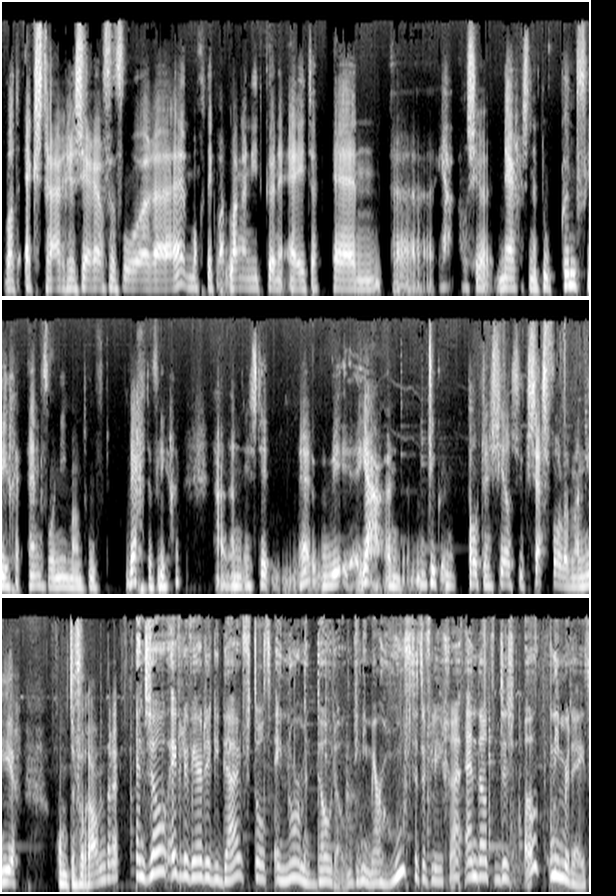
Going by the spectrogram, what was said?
wat extra reserve voor, uh, hè, mocht ik wat langer niet kunnen eten. En uh, ja, als je nergens naartoe kunt vliegen en voor niemand hoeft weg te vliegen, nou, dan is dit hè, ja, een, natuurlijk een potentieel succesvolle manier om te veranderen. En zo evolueerde die duif tot enorme dodo, die niet meer hoefde te vliegen en dat dus ook niet meer deed.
